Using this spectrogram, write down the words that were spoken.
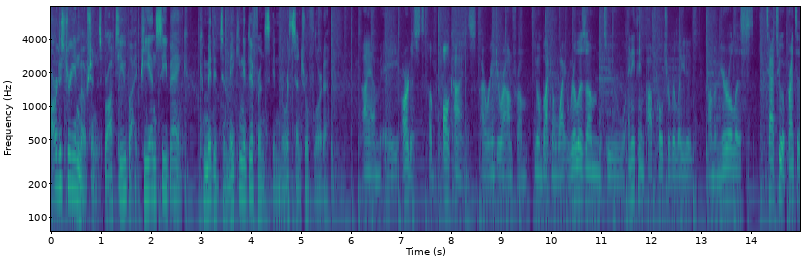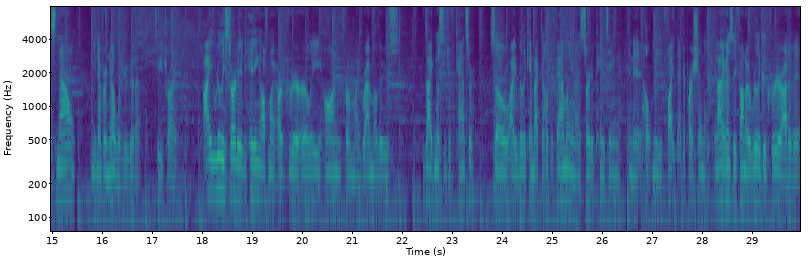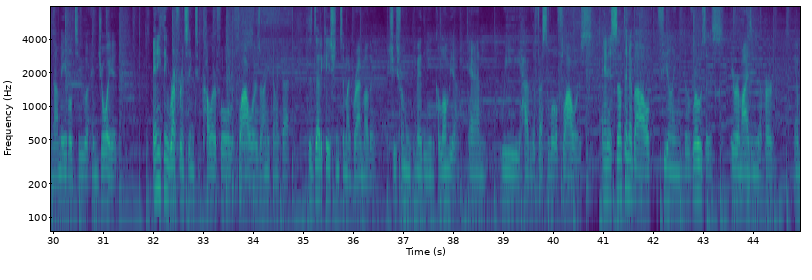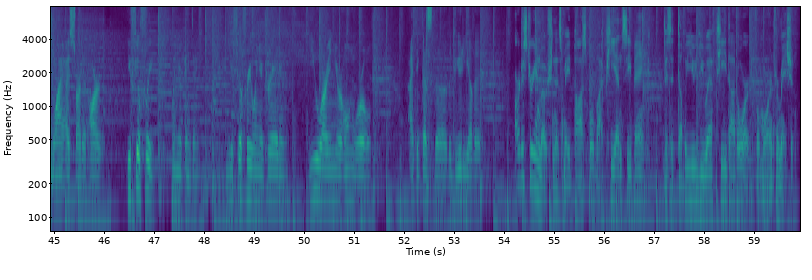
Artistry in Motion is brought to you by PNC Bank, committed to making a difference in North Central Florida. I am a artist of all kinds. I range around from doing black and white realism to anything pop culture related. I'm a muralist, tattoo apprentice now. You never know what you're good at till you try it. I really started hitting off my art career early on from my grandmother's diagnosis of cancer. So I really came back to help the family and I started painting and it helped me fight that depression. And I eventually found a really good career out of it and I'm able to uh, enjoy it. Anything referencing to colorful flowers or anything like that is a dedication to my grandmother. She's from Medellin, Colombia, and we have the Festival of Flowers. And it's something about feeling the roses. It reminds me of her and why I started art. You feel free when you're painting. You feel free when you're creating. You are in your own world. I think that's the, the beauty of it. Artistry in Motion is made possible by PNC Bank. Visit WUFT.org for more information.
